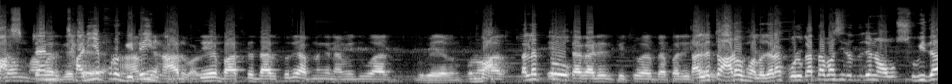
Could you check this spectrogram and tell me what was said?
বাস স্ট্যান্ড ছাড়িয়ে পুরো গেটেই পারবেন। দিয়ে বাসকে দাঁড় করে আপনাকে নামিয়ে দেবো আর ডুবে যাবেন। কোনো তাহলে তো এক্সট্রা গাড়ির কিছু আর ব্যাপারই তাহলে তো আরও ভালো যারা কলকাতাবাসী তাদের জন্য সুবিধা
